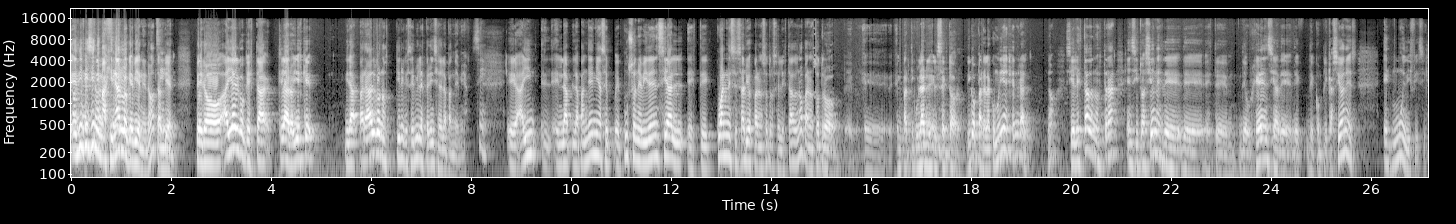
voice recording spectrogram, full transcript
es, difícil imaginar lo que viene, ¿no? También. Pero hay algo que está claro y es que, mira, para algo nos tiene que servir la experiencia de la pandemia. Sí. Eh, ahí en la, pandemia se eh, puso en evidencia este, cuán necesario es para nosotros el Estado, no para nosotros eh, en particular el, sector, digo para la comunidad en general. ¿no? Si el Estado no está en situaciones de, este, urgencia, de complicaciones, es muy difícil.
